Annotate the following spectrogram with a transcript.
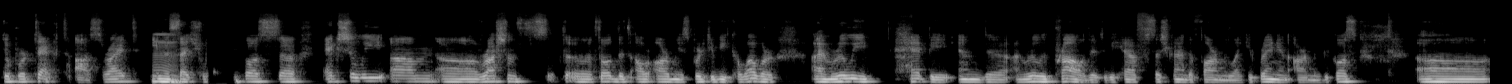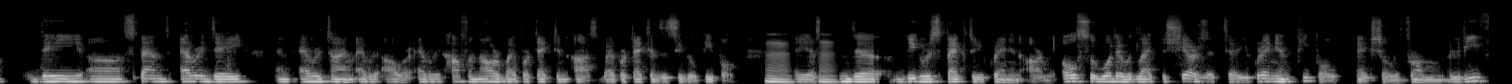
to protect us, right? In Mm. such way, because uh, actually um, uh, Russians th- uh, thought that our army is pretty weak. However, I'm really happy and uh, I'm really proud that we have such kind of army like Ukrainian army because uh, they uh, spend every day and every time, every hour, every half an hour by protecting us, by protecting the civil people. Hmm, Yes, Hmm. the big respect to Ukrainian army. Also, what I would like to share is that uh, Ukrainian people, actually from Lviv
